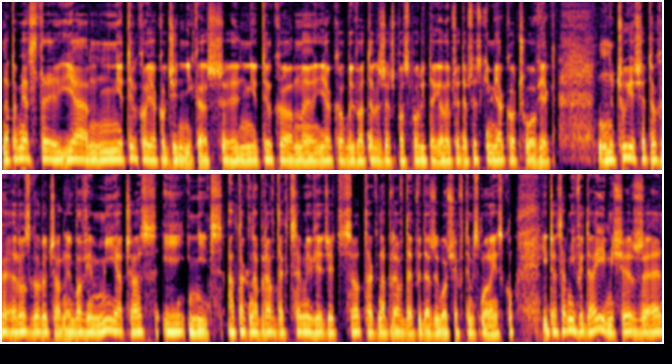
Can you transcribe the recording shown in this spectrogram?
Natomiast ja nie tylko jako dziennikarz, nie tylko jako obywatel Rzeczpospolitej, ale przede wszystkim jako człowiek czuje się trochę rozgoryczony, bowiem mija czas i nic, a tak naprawdę chcemy wiedzieć, co tak naprawdę wydarzyło się w tym Smoleńsku. I czasami wydaje mi się, że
